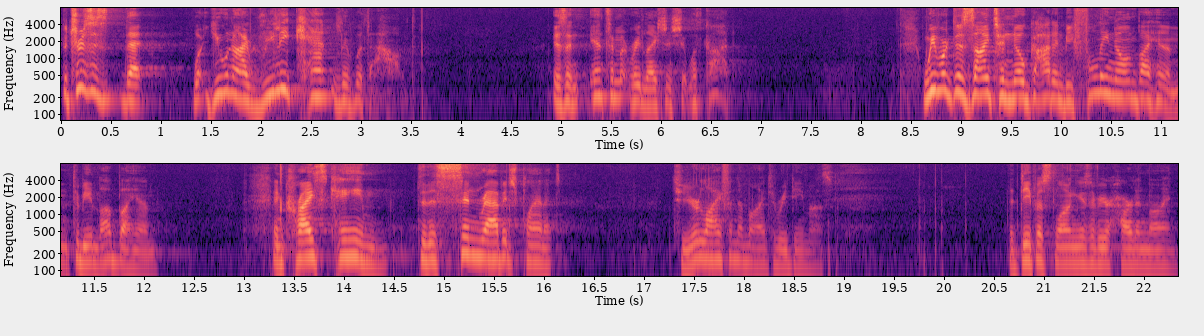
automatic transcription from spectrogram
The truth is that what you and I really can't live without is an intimate relationship with God. We were designed to know God and be fully known by Him, to be loved by Him. And Christ came to this sin ravaged planet, to your life and to mine, to redeem us the deepest longings of your heart and mind,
